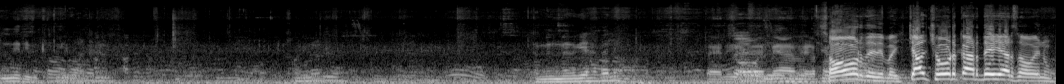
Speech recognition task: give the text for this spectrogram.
ਨੀਰੀ ਵਿਕਤੀ ਬਾਤ ਮਿਲ ਗਿਆ ਪਹਿਲੇ? ਪਹਿਲੇ ਮੈਂ ਮੇਰਾ 100 ਹੋਰ ਦੇ ਦੇ ਬਾਈ। ਚੱਲ ਛੋੜ ਕਰ ਦੇ ਯਾਰ 100 ਇਹਨੂੰ।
